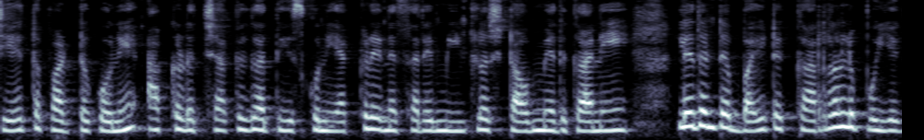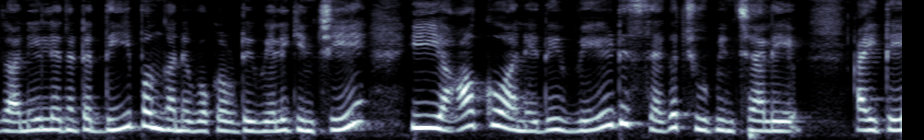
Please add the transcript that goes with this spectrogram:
చేత పట్టుకొని అక్కడ చక్కగా తీసుకొని ఎక్కడైనా సరే మీ ఇంట్లో స్టవ్ మీద కానీ లేదంటే బయట కర్రలు పొయ్యి కానీ లేదంటే దీపం కానీ ఒకటి వెలిగించి ఈ ఆకు అనేది వేడి సెగ చూపించాలి. అయితే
